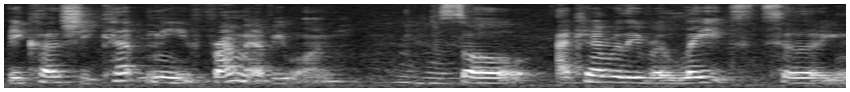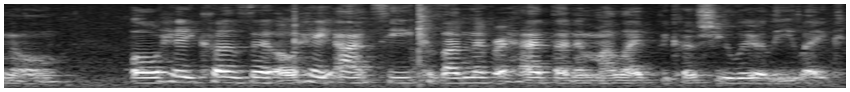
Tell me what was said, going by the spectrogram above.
because she kept me from everyone. Mm-hmm. So I can't really relate to you know, oh hey cousin, oh hey auntie, because I've never had that in my life because she literally like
